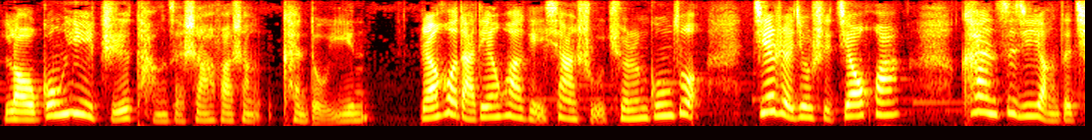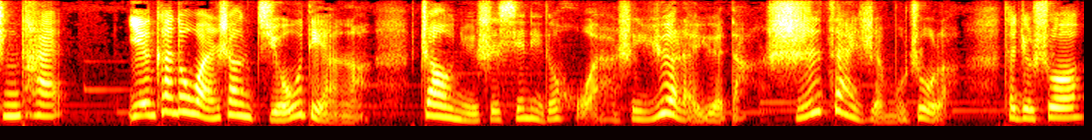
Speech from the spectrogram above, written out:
老公一直躺在沙发上看抖音。然后打电话给下属确认工作，接着就是浇花，看自己养的青苔。眼看都晚上九点了，赵女士心里的火呀是越来越大，实在忍不住了，她就说：“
